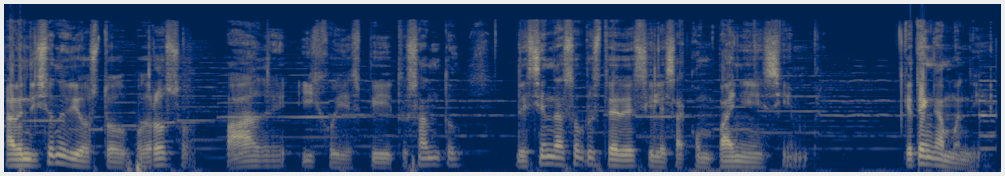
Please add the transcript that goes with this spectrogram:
La bendición de Dios Todopoderoso, Padre, Hijo y Espíritu Santo, descienda sobre ustedes y les acompañe siempre. Que tengan buen día.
